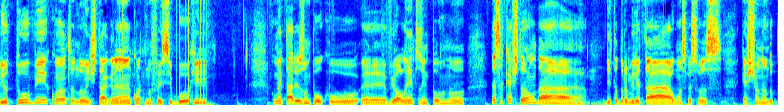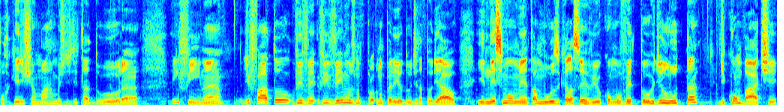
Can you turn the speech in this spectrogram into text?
YouTube, quanto no Instagram, quanto no Facebook. Comentários um pouco é, violentos em torno dessa questão da ditadura militar, algumas pessoas questionando o porquê de chamarmos de ditadura, enfim, né? De fato, vive, vivemos no, no período ditatorial e nesse momento a música ela serviu como vetor de luta, de combate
